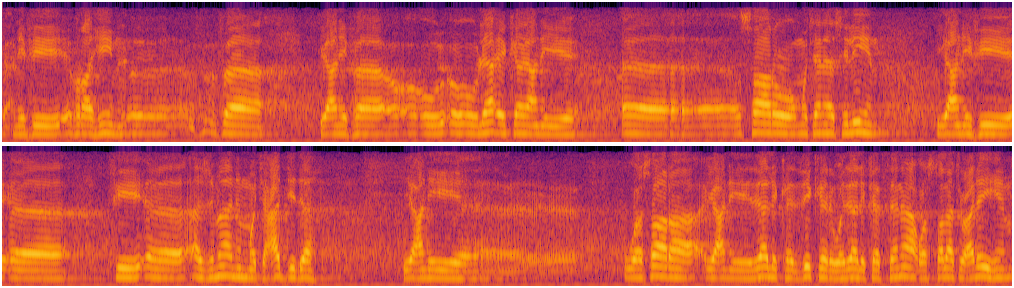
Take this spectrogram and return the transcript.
يعني في إبراهيم ف يعني فاولئك يعني صاروا متناسلين يعني في في آه، أزمان متعددة. يعني آه، وصار يعني ذلك الذكر وذلك الثناء والصلاة عليهم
